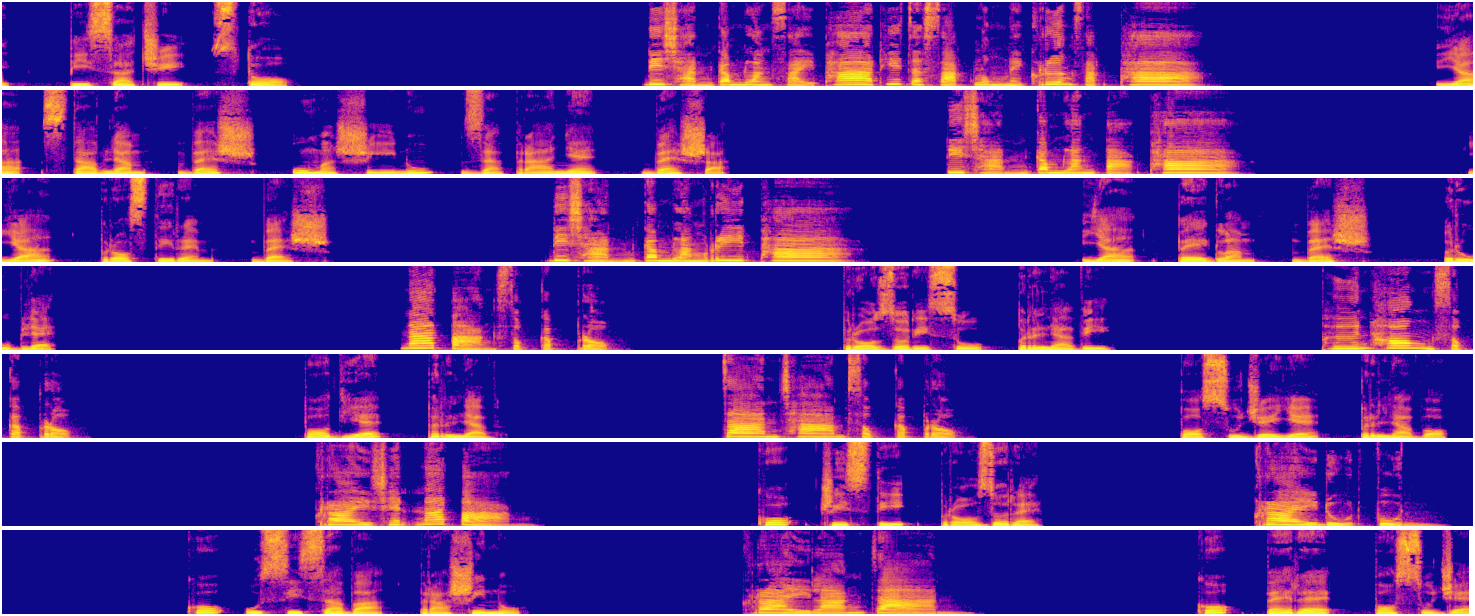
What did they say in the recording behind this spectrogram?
pisaći sto ดิฉันกำลังใส่ผ้าที่จะซักลงในเครื่องซักผ้า Ja stavljam veš u mašinu za pranje veša ดิฉันกำลังตากผ้า Ja prostirem veš ดิฉันกำลังรีดผ้า Ja peglam veš rublje หน้าต่างสกปรก Prozori su prljavi พื้นห้องสกปรก Pod je prljav จานชามสกปรก Posuđe je prljavo ใครเช็ดหน้าต่าง Ko čisti prozore ใครดูดฝุ่น Ko usisava prašinu ใครล้างจาน Ko pere posuđe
